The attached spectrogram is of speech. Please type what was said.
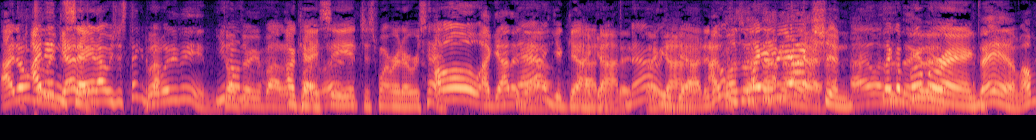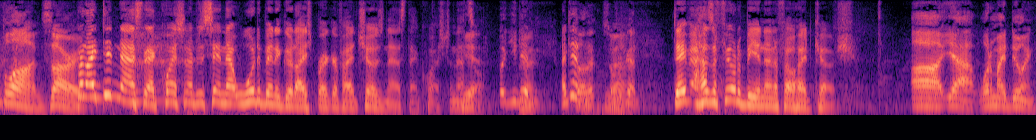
I don't I didn't get say it. it. I was just thinking Well, about. what do you mean? You Don't throw your bottle- Okay. what- See, it just went right over his head. Oh, I got it now now. you got I it. got it. Now I you got got it. I It was wasn't late thinking reaction. I like wasn't a thinking that. boomerang. Damn, I'm blonde. Sorry. But I didn't ask that question. I'm just saying that would have been a good icebreaker if I had chosen to ask that question. That's Yeah. all. But you didn't. I did. So, that- so we're good. Dave, how's it feel to be an NFL head coach? Uh, yeah, what am I doing?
